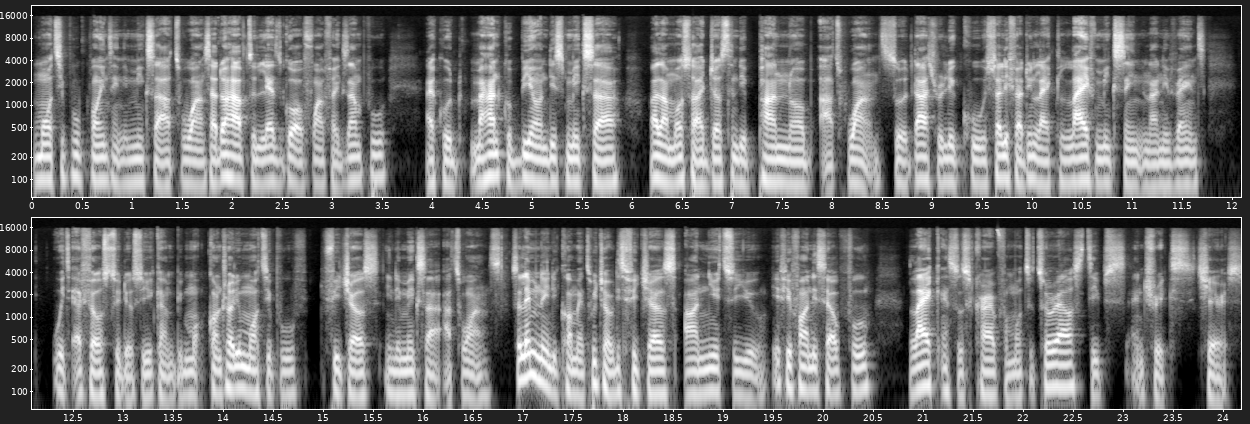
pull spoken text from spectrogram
multiple points in the mixer at once. I don't have to let go of one. For example, I could my hand could be on this mixer while I'm also adjusting the pan knob at once. So that's really cool, especially if you're doing like live mixing in an event with FL Studio. So you can be controlling multiple features in the mixer at once. So let me know in the comments which of these features are new to you. If you found this helpful, like and subscribe for more tutorials, tips, and tricks. Cheers.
